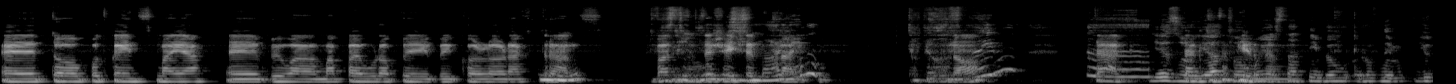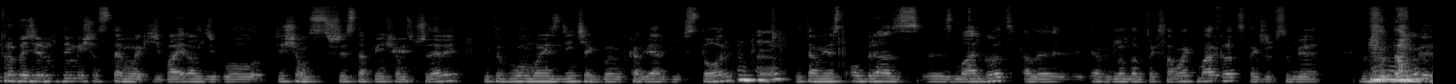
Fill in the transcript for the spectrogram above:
e, to pod koniec maja e, była mapa Europy w kolorach trans. 2600 w maju? lajków. To było w No. Tak. Jezu, Tak, ja to mój ostatni był równy, jutro będzie równy miesiąc temu jakiś viral, gdzie było 1354 i to było moje zdjęcie jak byłem w kawiarni Store Mhm. i tam jest obraz y, z Margot, ale ja wyglądam tak samo jak Margot, także w sumie wyglądamy...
